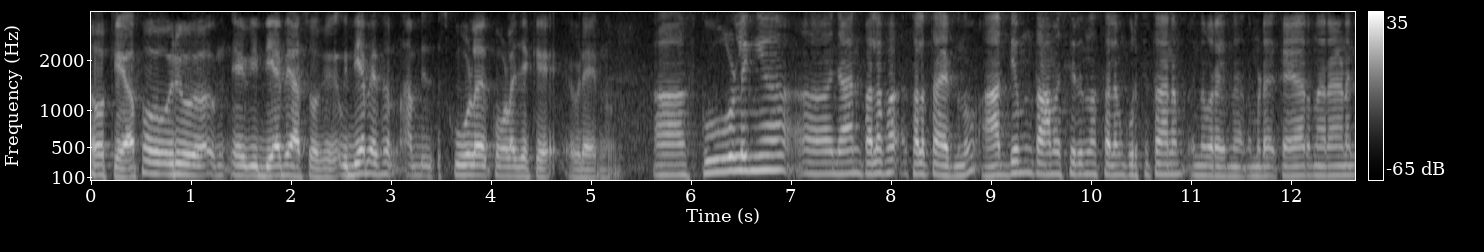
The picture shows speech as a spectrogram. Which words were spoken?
ഓക്കെ അപ്പോൾ ഒരു വിദ്യാഭ്യാസമൊക്കെ വിദ്യാഭ്യാസം സ്കൂൾ കോളേജൊക്കെ എവിടെയായിരുന്നു? സ്കൂളിങ് ഞാൻ പല സ്ഥലത്തായിരുന്നു. ആദ്യം താമസിച്ചിരുന്ന സ്ഥലം കുറിച്ചിത്താനം എന്ന് പറയുന്ന നമ്മുടെ കെ ആർ നാരായണൻ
